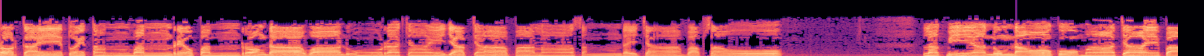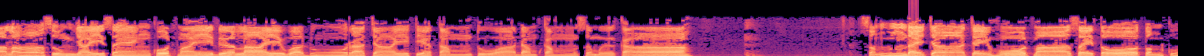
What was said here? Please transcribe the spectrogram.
รอดไกลตัวตันวันเร็วปันร้องดาว่าดูราใจหยาบจ้าปาลาสันได้จ้าบาปเศร้า ลักเมียหนุ่มเนากูมาใจปาลาสุงใหญ่แสงโคดไม่เดือลายว่าดูระใจเตี้ยต่ำตัวดำกำเสมอกาสันได้จ้าใจโหดมาใส่โตตนกู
